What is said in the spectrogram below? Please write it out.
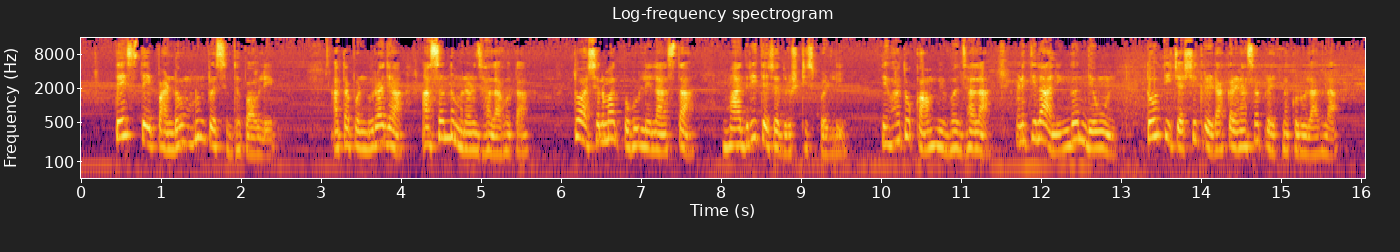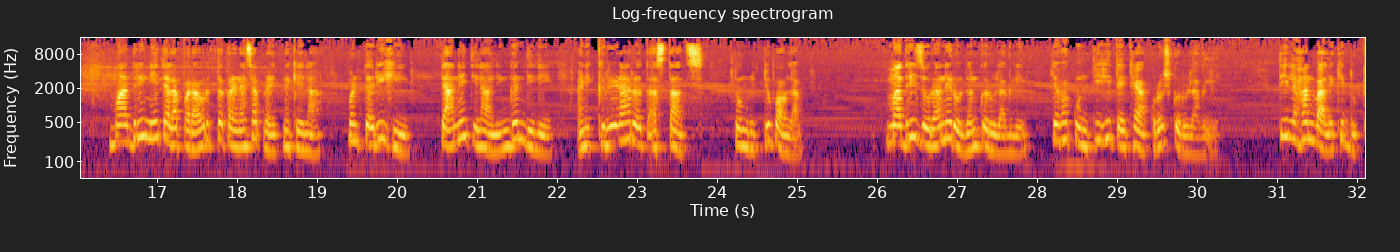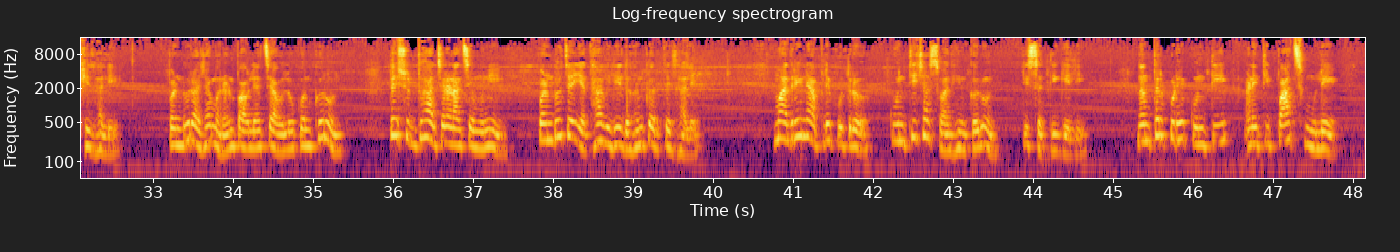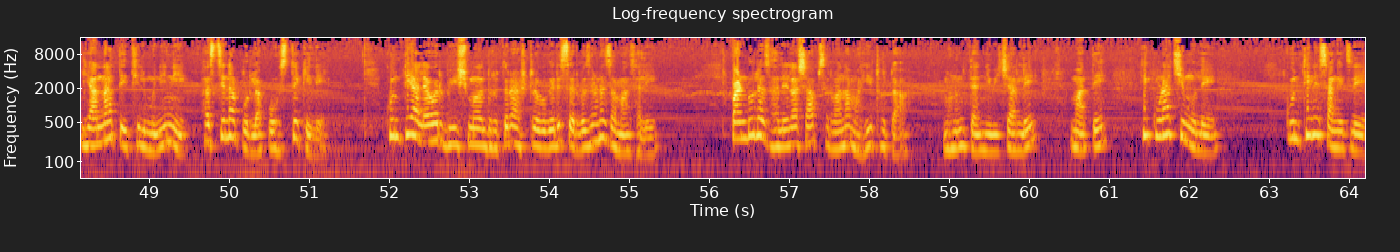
तेच ते पांडव म्हणून प्रसिद्ध पावले. आता पंडुराजा आसन्न मरण झाला होता. तो आश्रमात पोहोडलेला असता माद्री त्याच्या दृष्टीस पडली. तेव्हा तो काम विभल झाला आणि तिला आलिंगन देऊन तो तिच्याशी क्रीडा करण्याचा प्रयत्न करू लागला. माद्रीने त्याला परावृत्त करण्याचा प्रयत्न केला पण तरीही त्याने तिला आलिंगन दिले आणि क्रीडारत असताच तो मृत्यू पावला. माद्री जोराने रोदन करू लागली. तेव्हा कुंतीही तेथे आक्रोश करू लागली. ती लहान बालकी दुःखी झाली. पंडूराजा मरण पावल्याचे अवलोकन करून ते शुद्ध आचरणाचे मुनी पंडूचे यथाविधी दहन करते झाले. माद्रीने आपले पुत्र कुंतीच्या स्वाधीन करून ती सती गेली. नंतर पुढे कुंती आणि ती पाच मुले यांना तेथील मुनींनी हस्तिनापूरला पोहोचते केले. कुंती आल्यावर भीष्म धृतराष्ट्र वगैरे सर्वजण जमा झाले. पांडूला झालेला शाप सर्वांना माहीत होता. म्हणून त्यांनी विचारले माते ही कुणाची मुले? कुंतीने सांगितले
